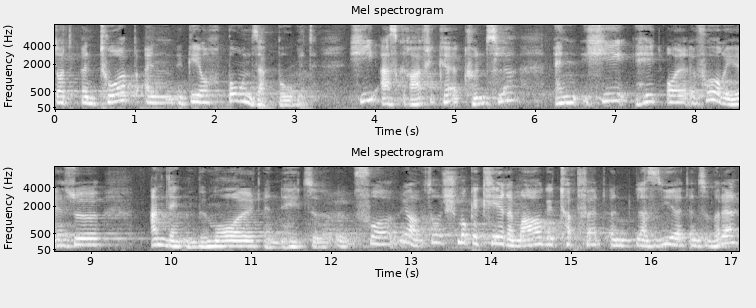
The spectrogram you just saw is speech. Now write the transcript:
Dort ein Torb, ein Georg Bohnsack boget. Hier als Grafiker, Künstler, und hier hat all Euphorie so Andenken bemalt und hat so äh, vor, ja, so schmucke Kehre Mau getöpfert und glasiert und so weiter.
